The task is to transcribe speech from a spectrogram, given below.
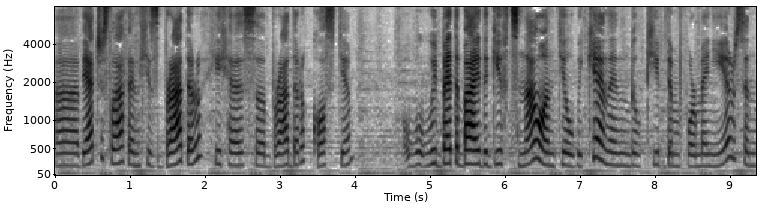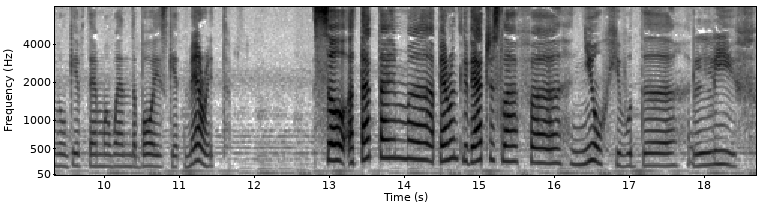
uh, Vyacheslav and his brother, he has a brother Kostya, we better buy the gifts now until we can and we'll keep them for many years and we'll give them when the boys get married. So at that time, uh, apparently Vyacheslav uh, knew he would uh, leave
